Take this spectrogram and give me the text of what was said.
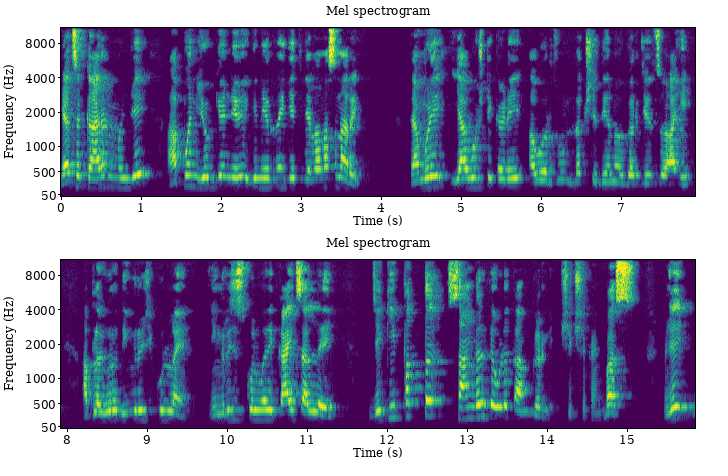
याचं कारण म्हणजे आपण योग्य नि- निर्णय घेतलेला नसणार. आहे त्यामुळे या गोष्टीकडे आवर्जून लक्ष देणं गरजेचं आहे. आपला विरोध इंग्रजी स्कूलला आहे. इंग्रजी स्कूलमध्ये काय चाललंय? जे की फक्त सांगल तेवढं काम करणे शिक्षकांनी. बस. म्हणजे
